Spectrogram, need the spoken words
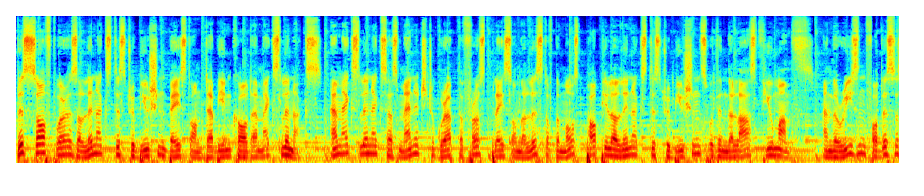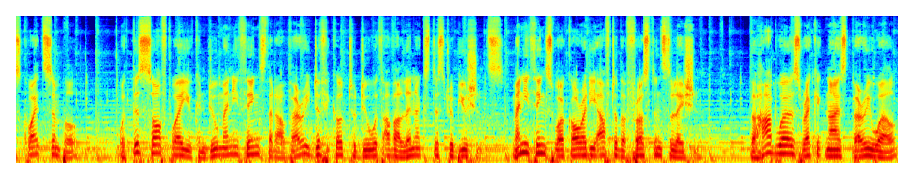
This software is a Linux distribution based on Debian called MX Linux. MX Linux has managed to grab the first place on the list of the most popular Linux distributions within the last few months. And the reason for this is quite simple. With this software you can do many things that are very difficult to do with other Linux distributions. Many things work already after the first installation. The hardware is recognized very well,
